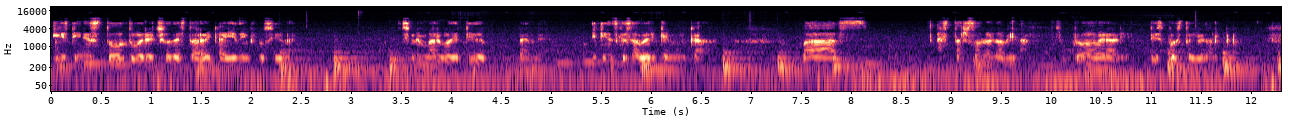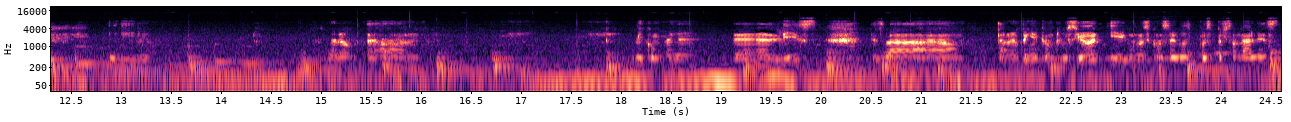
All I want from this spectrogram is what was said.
Y tienes todo tu derecho de estar recaído inclusive. Sin embargo, de ti depende. Y tienes que saber que nunca vas a estar solo en la vida. Siempre va a haber alguien dispuesto a ayudarte. Y bueno, mi compañera Liz les va a dar una pequeña conclusión y algunos consejos pues personales,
